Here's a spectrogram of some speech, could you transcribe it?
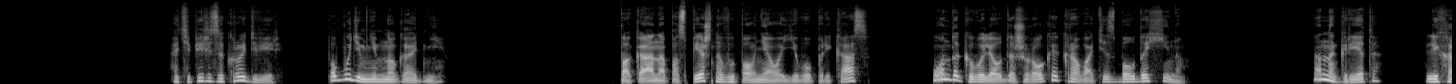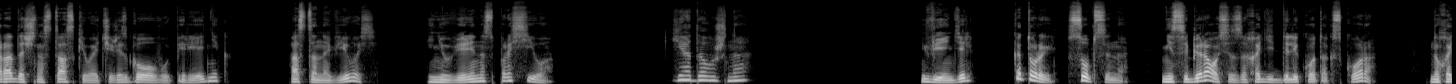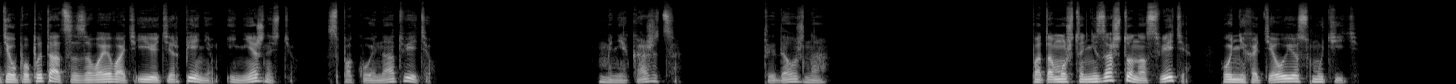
«А теперь закрой дверь, побудем немного одни». Пока она поспешно выполняла его приказ, он доковылял до широкой кровати с балдахином. Анна Грета, лихорадочно стаскивая через голову передник, остановилась и неуверенно спросила. «Я должна?» Вендель, который, собственно, не собирался заходить далеко так скоро, но хотел попытаться завоевать ее терпением и нежностью, спокойно ответил. «Мне кажется, ты должна». Потому что ни за что на свете он не хотел ее смутить.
